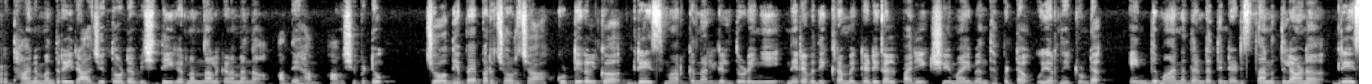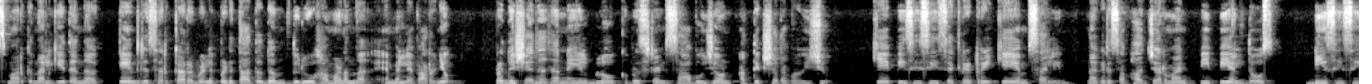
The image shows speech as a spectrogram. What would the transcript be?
പ്രധാനമന്ത്രി രാജ്യത്തോട് വിശദീകരണം നൽകണമെന്ന് അദ്ദേഹം ആവശ്യപ്പെട്ടു. ചോദ്യ പേപ്പർ ചോർച്ച കുട്ടികൾക്ക് ഗ്രേസ് മാർക്ക് നൽകൽ തുടങ്ങി നിരവധി ക്രമക്കേടുകൾ പരീക്ഷയുമായി ബന്ധപ്പെട്ട് ഉയർന്നിട്ടുണ്ട്. എന്ത് മാനദണ്ഡത്തിന്റെ അടിസ്ഥാനത്തിലാണ് ഗ്രേസ് മാർക്ക് നൽകിയതെന്ന് കേന്ദ്ര സർക്കാർ വെളിപ്പെടുത്താത്തതും ദുരൂഹമാണെന്ന് എം എൽ എ പറഞ്ഞു. പ്രതിഷേധ ധർണയിൽ ബ്ലോക്ക് പ്രസിഡന്റ് സാബു ജോൺ അധ്യക്ഷത വഹിച്ചു. K P C C secretary K M Saleem നഗരസഭാ chairman P P Eldhose D C C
